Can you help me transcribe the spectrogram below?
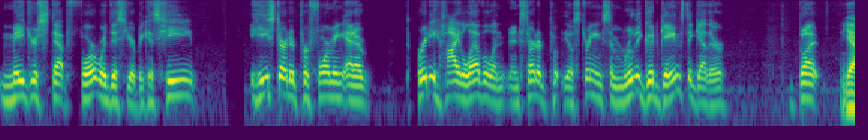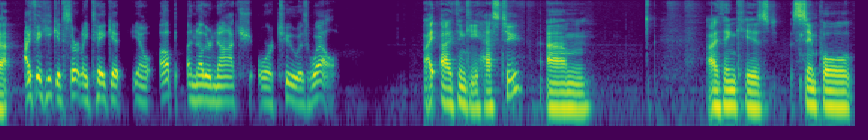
major step forward this year because he he started performing at a pretty high level and, and started you know stringing some really good games together. But Yeah. I think he could certainly take it, you know, up another notch or two as well. I, I think he has to. Um, I think his simple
